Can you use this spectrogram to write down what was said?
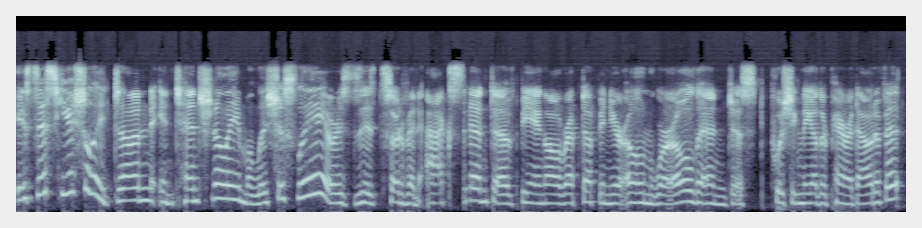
is this usually done intentionally, maliciously, or is it sort of an accident of being all wrapped up in your own world and just pushing the other parent out of it?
